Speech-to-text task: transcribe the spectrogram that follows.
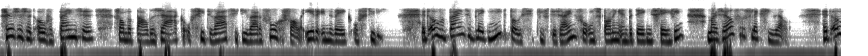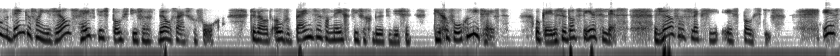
versus het overpeinzen van bepaalde zaken of situaties die waren voorgevallen eerder in de week of studie. Het overpeinzen bleek niet positief te zijn voor ontspanning en betekenisgeving, maar zelfreflectie wel. Het overdenken van jezelf heeft dus positieve welzijnsgevolgen, terwijl het overpeinzen van negatieve gebeurtenissen die gevolgen niet heeft. Oké, dus dat is de eerste les. Zelfreflectie is positief. Eerst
